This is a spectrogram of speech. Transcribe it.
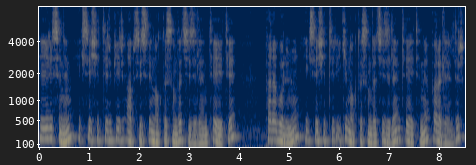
Eğrisinin x eşittir 1 absisli noktasında çizilen teğeti parabolünün x eşittir 2 noktasında çizilen teğetine paraleldir.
